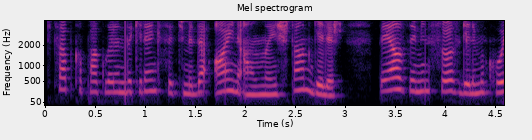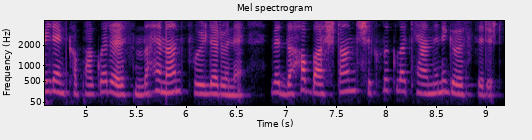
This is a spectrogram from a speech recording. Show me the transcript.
kitap kapaklarındaki renk seçimi de aynı anlayıştan gelir. Beyaz zemin söz gelimi koyu renk kapaklar arasında hemen fırlar öne ve daha baştan şıklıkla kendini gösterir.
